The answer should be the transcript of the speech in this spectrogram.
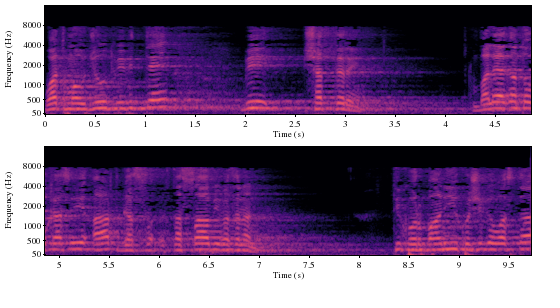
وقت موجود بھی بھی تھے بھی شتریں بلے اگر تو کسی آرت قصابی مثلا، تی قربانی کشی کے واسطہ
